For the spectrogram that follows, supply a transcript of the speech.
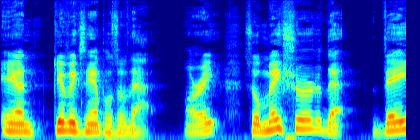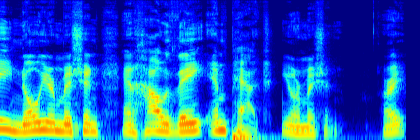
and give examples of that. All right. So make sure that they know your mission and how they impact your mission. All right.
